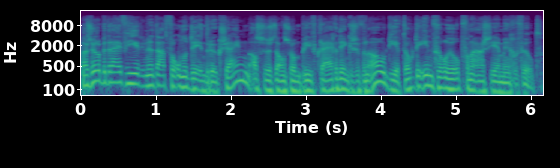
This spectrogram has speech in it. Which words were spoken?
Maar zullen bedrijven hier inderdaad voor onder de indruk zijn? Als ze dan zo'n brief krijgen, denken ze van: oh, die heeft ook de invulhulp van de ACM ingevuld.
